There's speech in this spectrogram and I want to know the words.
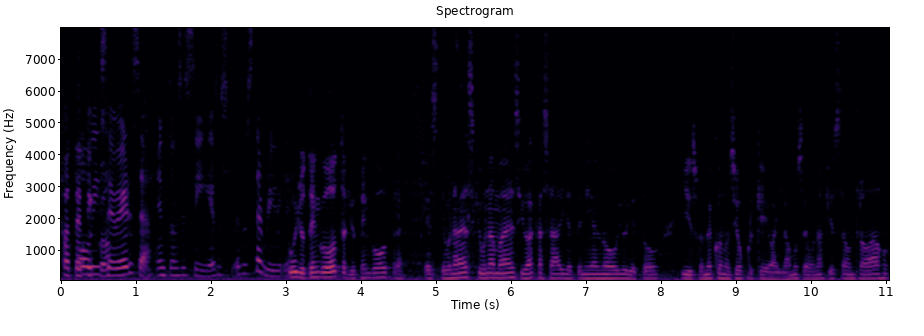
Patético. o viceversa. Entonces sí, eso es, eso es terrible. Uy, yo tengo otra, yo tengo otra. Este, una vez que una madre se iba a casar y ya tenía el novio y todo, y después me conoció porque bailamos en una fiesta de un trabajo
